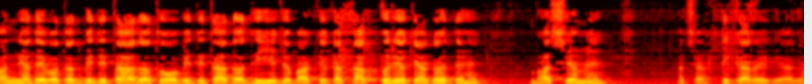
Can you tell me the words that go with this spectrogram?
अन्य देवतद विदिताद अथो अविदिताद अधि, ये जो वाक्य का तात्पर्य क्या कहते हैं? भाष्य में। अच्छा टीका रह गया आगे।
